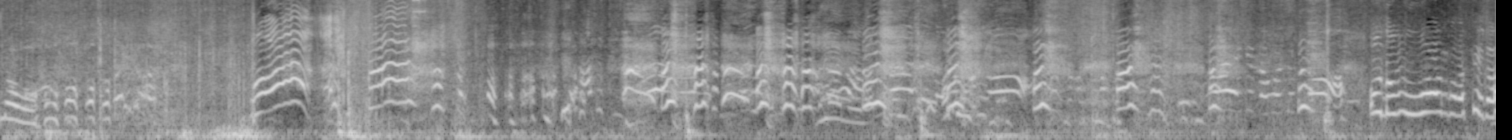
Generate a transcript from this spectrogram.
고마워. 와! 미안해. 어, 너무 우아한 것 같아, 나.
